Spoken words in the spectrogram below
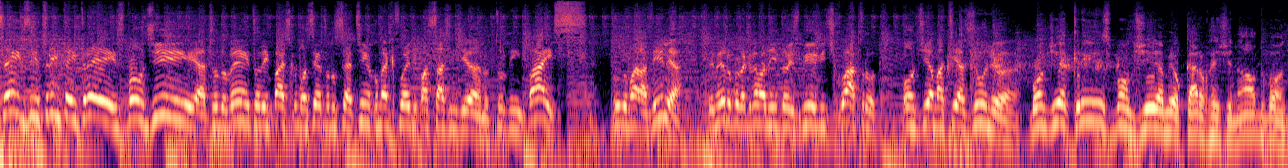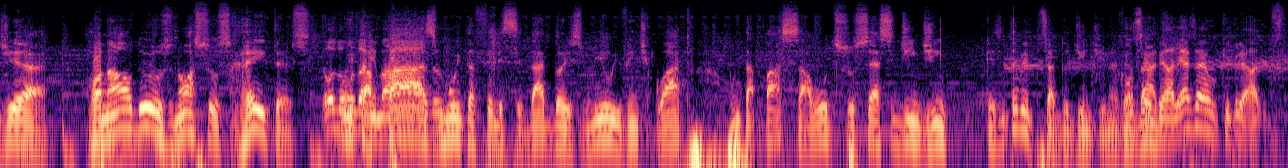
Seis e trinta e três, bom dia, tudo bem? Tudo em paz com você? Tudo certinho? Como é que foi de passagem de ano? Tudo em paz? Tudo maravilha? Primeiro programa de 2024. Bom dia, Matias Júnior. Bom dia, Cris. Bom dia, meu caro Reginaldo. Bom dia, Ronaldo e os nossos haters. Todo muita mundo animado. paz, muita felicidade 2024. Muita paz, saúde, sucesso e din-din. Porque a gente também precisa do din-din, não é Com verdade? certeza. Aliás, é o que,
